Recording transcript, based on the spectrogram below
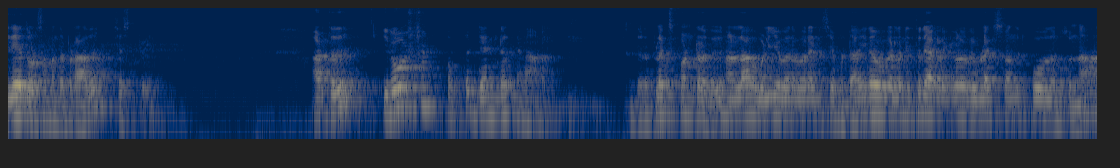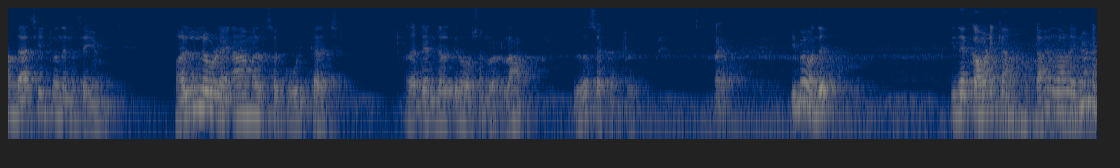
இதயத்தோடு சம்மந்தப்படாத செஸ்ட் பெயின் அடுத்தது erosion of the dental enamel இந்த ரிஃப்ளெக்ஸ் பண்ணுறது நல்லா வெளியே வர வர என்ன செய்ய மாட்டா? இரவுகளில் நித்திரையாக கிடைக்கிற ரிஃப்ளெக்ஸ் வந்துட்டு போகுதுன்னு சொன்னால் அந்த அசிட் வந்து என்ன செய்யும்? பல்லில் உள்ள எனாமல்ஸை கூடி கரைச்சிடும் அந்த டென்டல் இரோஷன் வரலாம். இதுதான் செகண்ட்ரி ரைட் இப்போ வந்து இதை கவனிக்காம விட்டால் இதால் என்னென்ன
